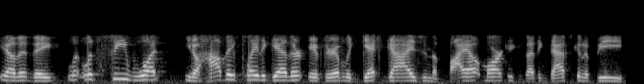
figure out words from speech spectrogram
you know, that they let, let's see what you know how they play together. If they're able to get guys in the buyout market, because I think that's going to be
